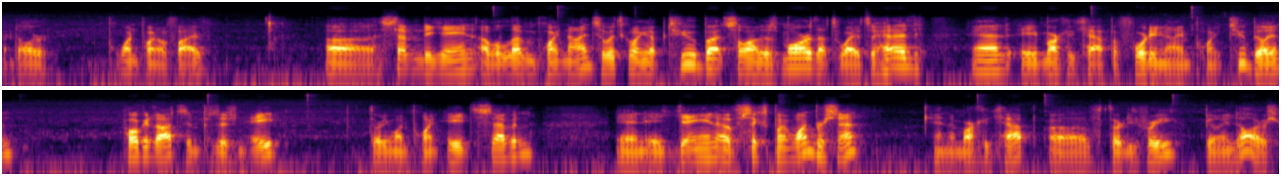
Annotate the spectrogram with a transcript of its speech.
a dollar 1.05 uh, 70 gain of 11.9, so it's going up two, but Solana's more, that's why it's ahead, and a market cap of 49.2 billion. Polkadot's in position 8, 31.87, and a gain of 6.1%, and a market cap of 33 billion dollars.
